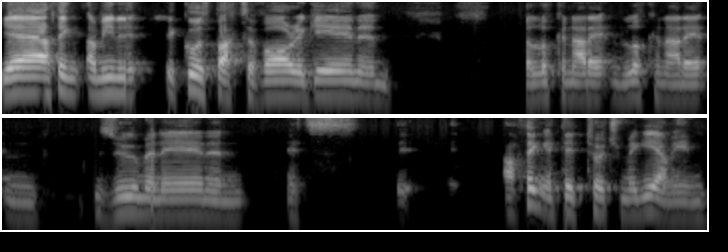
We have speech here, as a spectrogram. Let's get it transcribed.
yeah, I think I mean it, it goes back to VAR again, and looking at it and looking at it and zooming in, and it's. It, I think it did touch Miggy. I mean,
